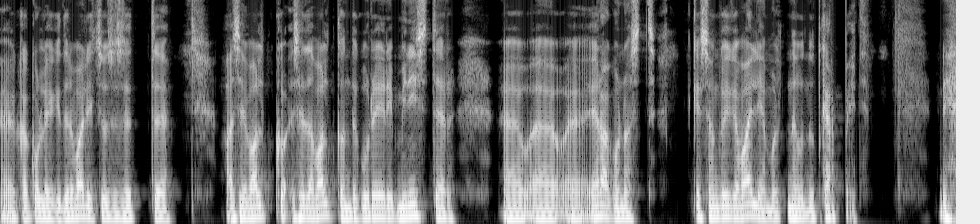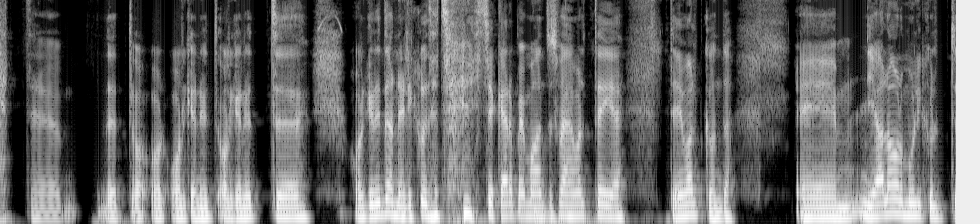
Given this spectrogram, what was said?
Äh, ka kolleegidele valitsuses, et äh, see valdkond, seda valdkonda kureerib minister äh, erakonnast, kes on kõige valjemalt nõudnud kärpeid. nii et, et olge nüüd, olge nüüd, olge nüüd õnnelikud, et see kärbe maandus vähemalt teie, teie valdkonda. Ehm, ja loomulikult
